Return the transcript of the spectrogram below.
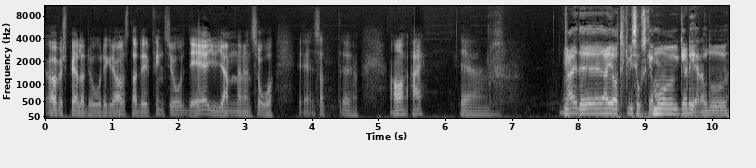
överspelade och det grövsta. Det, finns ju, det är ju jämnare än så. Eh, så att, eh, ja, nej. Det... Nej, det, jag tycker vi också ska gardera och då är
